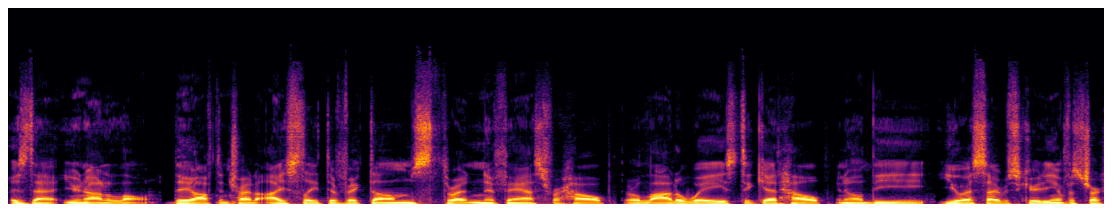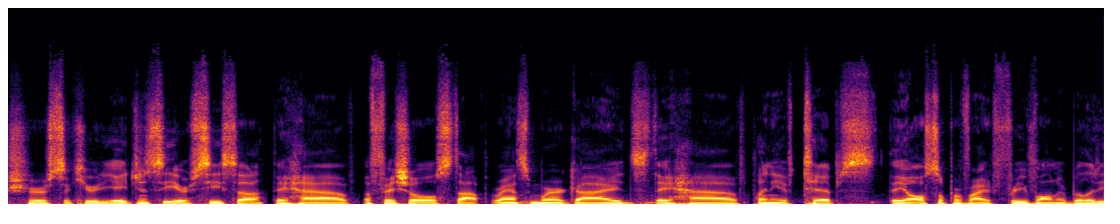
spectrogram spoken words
is that you're not alone. They often try to isolate their victims, threaten if they ask for help. There are a lot of ways to get help. You know, the US Cybersecurity Infrastructure Security Agency or CISA, they have official stop ransomware guides. They have plenty of tips. They also provide free vulnerability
